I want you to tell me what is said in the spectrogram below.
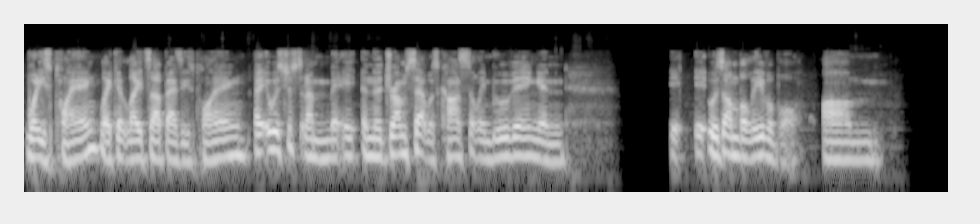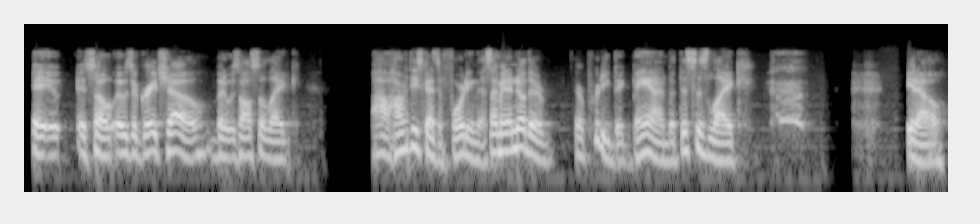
what he's playing. Like it lights up as he's playing. It was just an amazing and the drum set was constantly moving and it, it was unbelievable. Um, it, it, so it was a great show, but it was also like, wow, how are these guys affording this? I mean, I know they're they're a pretty big band, but this is like, you know,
